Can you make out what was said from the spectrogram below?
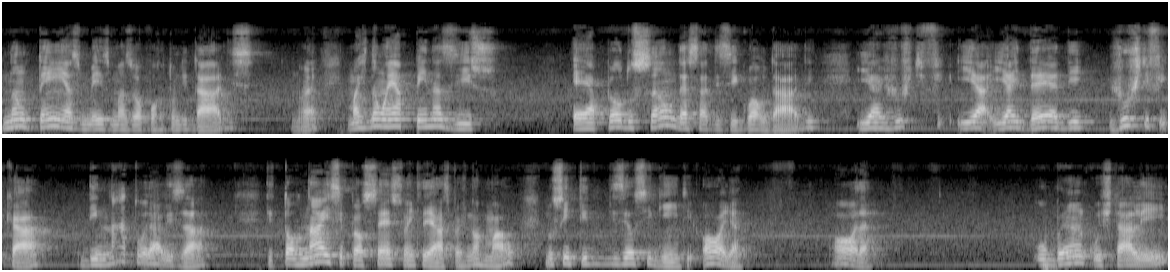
não têm as mesmas oportunidades, não é? mas não é apenas isso. É a produção dessa desigualdade e a, e a, e a ideia de justificar, de naturalizar, de tornar esse processo, entre aspas, normal, no sentido de dizer o seguinte: olha, ora, o branco está ali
